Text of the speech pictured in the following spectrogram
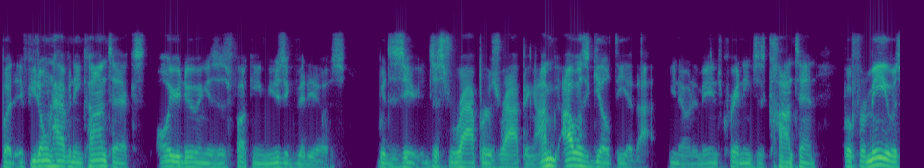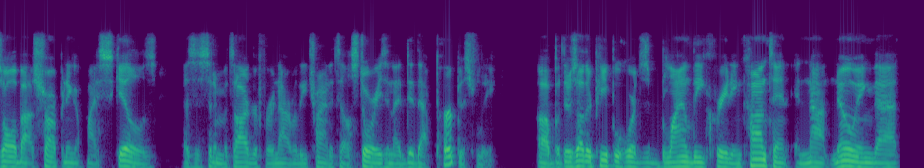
But if you don't have any context, all you're doing is just fucking music videos with zero, just rappers rapping. I'm I was guilty of that. You know what I mean? Creating just content. But for me, it was all about sharpening up my skills as a cinematographer, not really trying to tell stories, and I did that purposefully. Uh, but there's other people who are just blindly creating content and not knowing that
